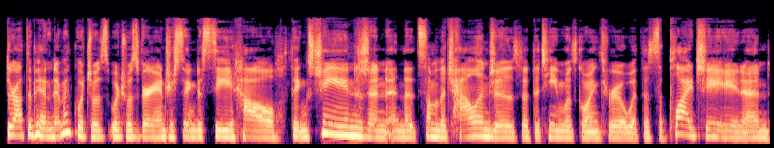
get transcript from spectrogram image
throughout the pandemic, which was, which was very interesting to see how things changed and, and that some of the challenges that the team was going through with the supply chain and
